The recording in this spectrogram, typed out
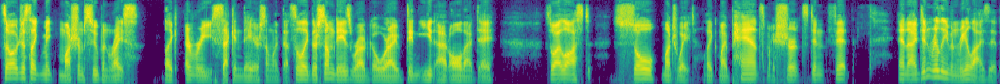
So i would just like make mushroom soup and rice like every second day or something like that. So like there's some days where i would go where i didn't eat at all that day. So i lost so much weight. Like my pants, my shirts didn't fit, and I didn't really even realize it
